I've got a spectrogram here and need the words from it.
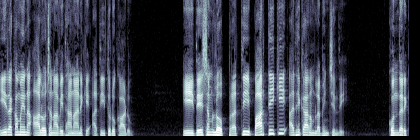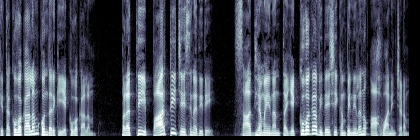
ఈ రకమైన ఆలోచనా విధానానికి అతీతుడు కాడు. ఈ దేశంలో ప్రతి పార్టీకి అధికారం లభించింది. కొందరికి తక్కువ కాలం కొందరికి ఎక్కువ కాలం. ప్రతి పార్టీ చేసినదిదే. సాధ్యమైనంత ఎక్కువగా విదేశీ కంపెనీలను ఆహ్వానించడం.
